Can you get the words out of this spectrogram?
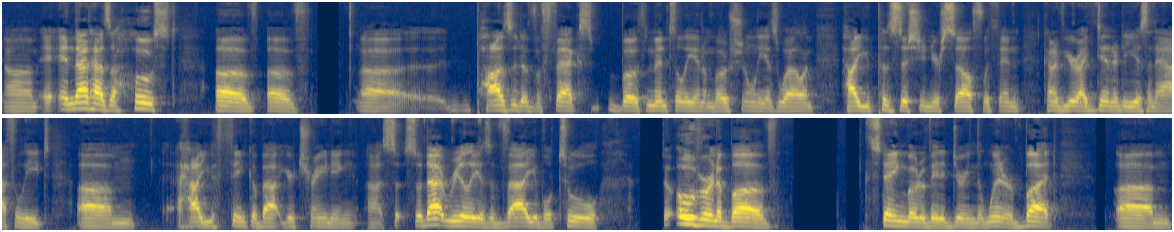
um, and, and, that has a host of of uh, positive effects, both mentally and emotionally as well, and how you position yourself within kind of your identity as an athlete. Um, how you think about your training. Uh, so, so that really is a valuable tool over and above staying motivated during the winter. But um,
